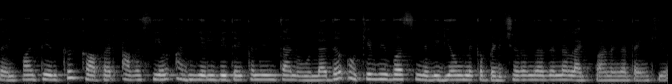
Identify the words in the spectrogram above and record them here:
செயல்பாட்டிற்கு காப்பர் அவசியம். அது எல் விதைகளில் தான் உள்ளது. ஓகே விவசாயம் இந்த வீடியோ உங்களுக்கு பிடிச்சிருந்ததுன்னா லைக் பண்ணுங்கள் தேங்க்யூ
